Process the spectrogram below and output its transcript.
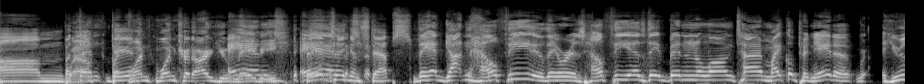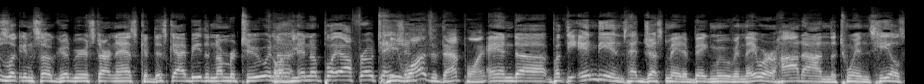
Um, But well, then, but one one could argue and, maybe. they had taken steps. They had gotten healthy. They were as healthy as they've been in a long time. Michael Pineda, he was looking so good. We were starting to ask, could this guy be the number two in, Oh, a, he- in a playoff rotation? He was at that point. And uh, but the Indians had just made a big move, and they were hot on the Twins' heels.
